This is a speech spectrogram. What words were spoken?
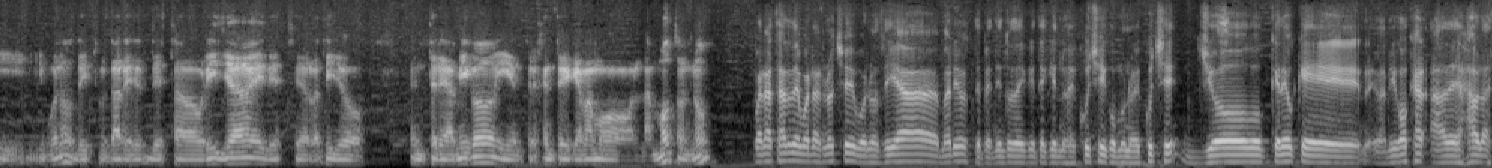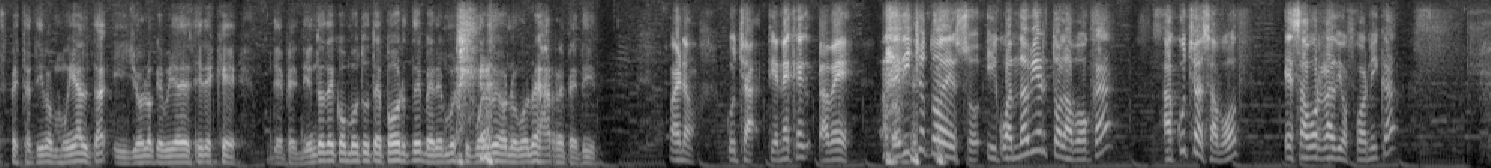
y, y bueno, de disfrutar de esta orilla y de este ratillo entre amigos y entre gente que amamos las motos, ¿no? Buenas tardes, buenas noches, buenos días, Mario, dependiendo de, de quién nos escuche y cómo nos escuche. Yo creo que el amigo Oscar ha dejado las expectativas muy altas y yo lo que voy a decir es que dependiendo de cómo tú te portes, veremos si vuelves o no vuelves a repetir. Bueno, escucha, tienes que. A ver, te he dicho todo eso y cuando he abierto la boca, escucha esa voz, esa voz radiofónica.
